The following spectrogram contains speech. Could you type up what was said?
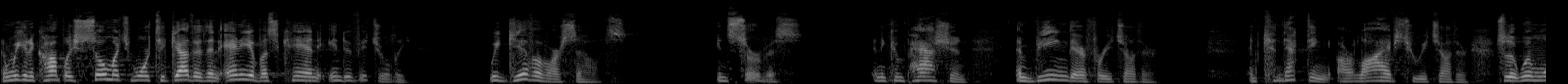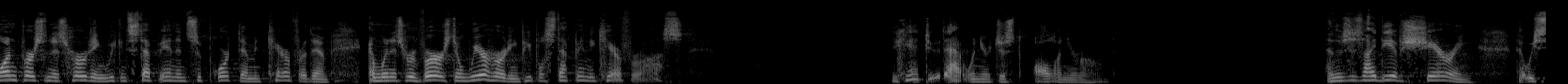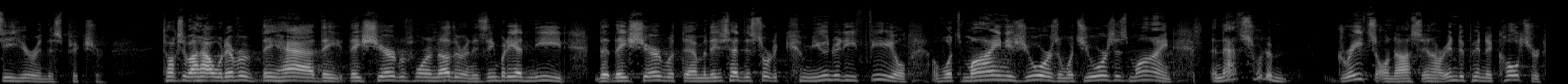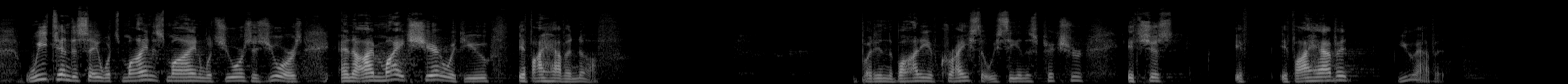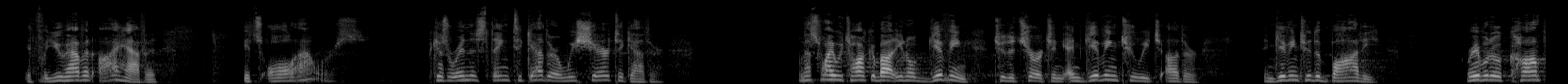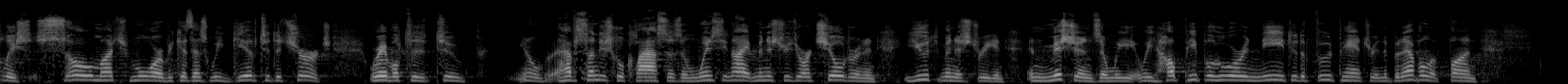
And we can accomplish so much more together than any of us can individually. We give of ourselves in service and in compassion and being there for each other and connecting our lives to each other so that when one person is hurting, we can step in and support them and care for them. And when it's reversed and we're hurting, people step in and care for us. You can't do that when you're just all on your own. And there's this idea of sharing that we see here in this picture. It talks about how whatever they had, they, they shared with one another. And as anybody had need, that they shared with them. And they just had this sort of community feel of what's mine is yours and what's yours is mine. And that sort of grates on us in our independent culture. We tend to say what's mine is mine, what's yours is yours. And I might share with you if I have enough. But in the body of Christ that we see in this picture, it's just if if I have it, you have it. If you have it, I have it. It's all ours. Because we're in this thing together and we share together. And that's why we talk about, you know, giving to the church and, and giving to each other and giving to the body. We're able to accomplish so much more because as we give to the church, we're able to, to you know, have Sunday school classes and Wednesday night ministry to our children and youth ministry and, and missions. And we, we help people who are in need through the food pantry and the benevolent fund.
